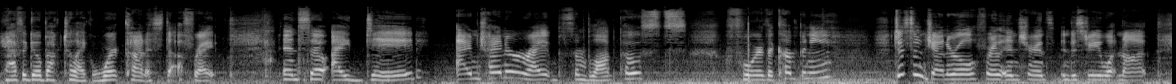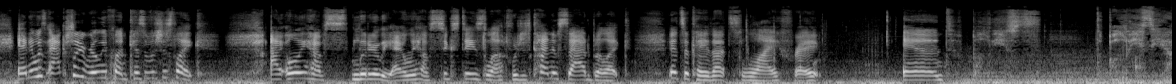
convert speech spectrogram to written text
you have to go back to like work kind of stuff right? And so i did. I'm trying to write some blog posts for the company just in general for the insurance industry and whatnot. And it was actually really fun because it was just like, I only have, literally, I only have six days left, which is kind of sad, but like, it's okay, that's life, right? And police, the policia.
